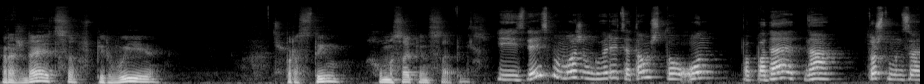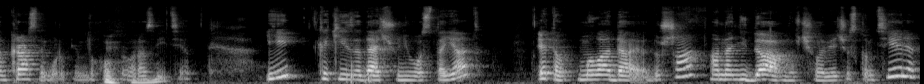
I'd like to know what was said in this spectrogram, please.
рождается впервые простым Homo sapiens sapiens. И здесь мы можем говорить о том, что он попадает на то, что мы называем красным уровнем духовного развития. И какие задачи у него стоят? Это молодая душа, она недавно в человеческом теле,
